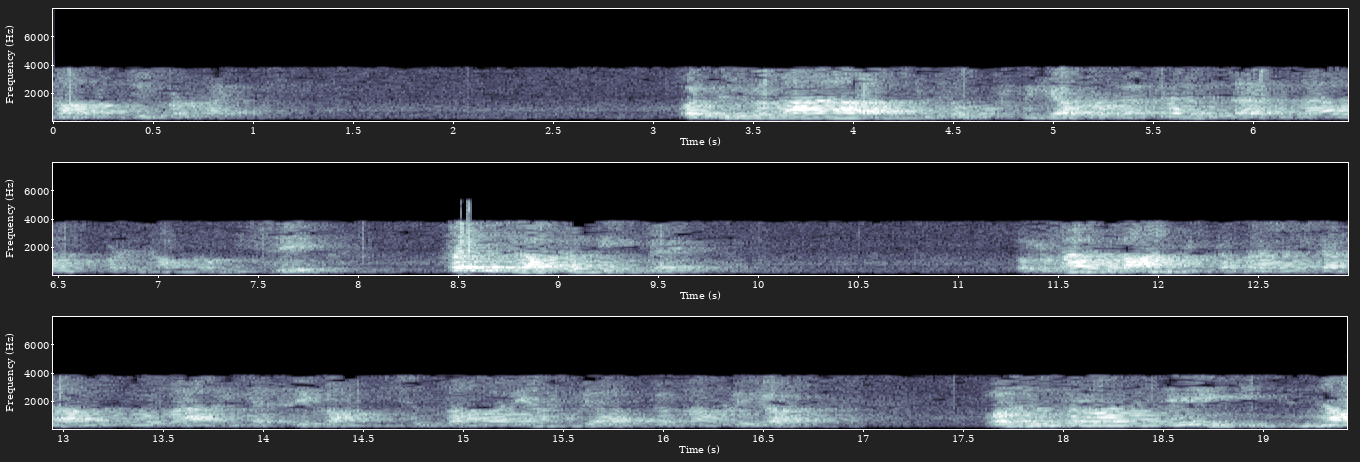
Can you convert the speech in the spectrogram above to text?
ساتھ مجھے پڑھائے اور پھر فرمایا اس میں کیا پڑھنا ہے میں نے بتایا کہ پڑھنا ہوں ان سے سب جا کر کہیں اور میں قرآن کتنا پڑھا میں کا نام میں ایسے کام نہیں چلتا ہمارے یہاں یاد کرنا پڑے گا اور جو تھے اتنا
